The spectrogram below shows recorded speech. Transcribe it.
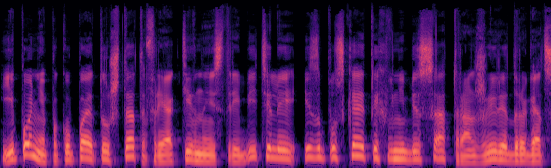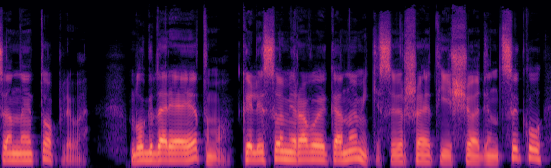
Япония покупает у Штатов реактивные истребители и запускает их в небеса, транжиря драгоценное топливо. Благодаря этому колесо мировой экономики совершает еще один цикл —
